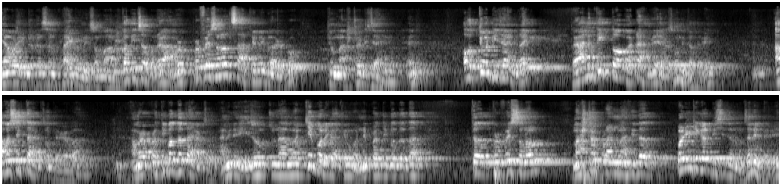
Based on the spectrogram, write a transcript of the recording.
यहाँबाट इन्टरनेसनल फ्लाइट हुने सम्भावना कति छ भनेर हाम्रो प्रोफेसनल साथीहरूले गरेको त्यो मास्टर डिजाइन हो होइन? अब त्यो डिजाइनलाई राजनीतिक तहबाट हामीले हेर्छौँ नि त फेरि आवश्यकता हेर्छौँ फेरि अब हामी हाम्रा प्रतिबद्धता हेर्छौँ। हामीले हिजो चुनावमा के बोलेका थियौँ भन्ने प्रतिबद्धता त प्रोफेसनल मास्टर प्लानमाथि त पोलिटिकल डिसिजन हुन्छ नि फेरि।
